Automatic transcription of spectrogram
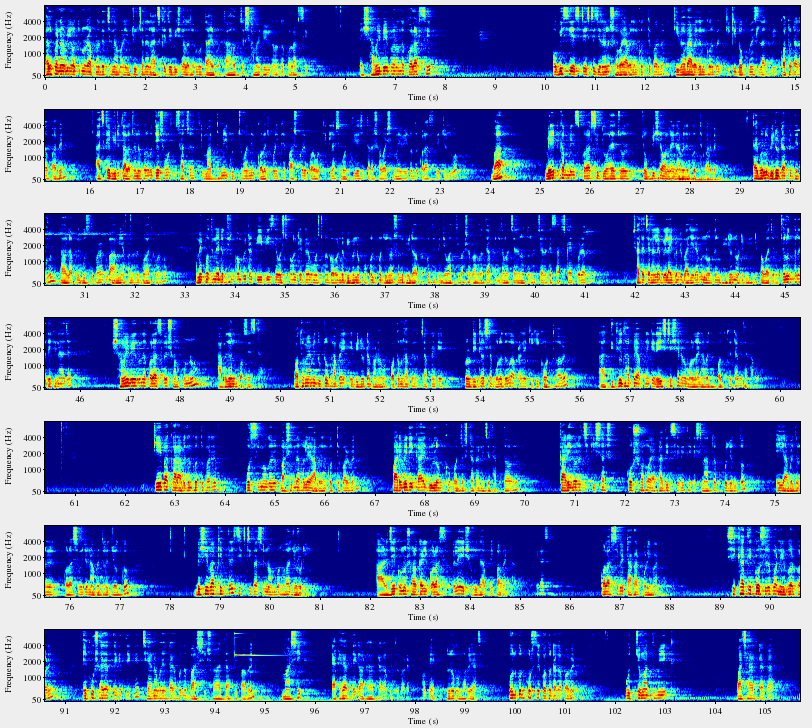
Hello friend আমি অতনুর আপনাদের দেখছেন আমার ইউটিউব চ্যানেল, আজকে যে বিষয়ে আলোচনা করব তাই, তা হচ্ছে স্বামী বিবেকানন্দ স্কলারশিপ। এই Swami Vivekananda scholarship OBC ST ST general সবাই আবেদন করতে পারবেন। কীভাবে আবেদন করবেন? কি কি ডকুমেন্টস লাগবে? কত টাকা পাবেন? আজকে ভিডিওতে আলোচনা করব। যে সমস্ত ছাত্রছাত্রী মাধ্যমিক, উচ্চ মাধ্যমিক কলেজ পরীক্ষায় পাশ করে পরবর্তী ক্লাসে ভর্তি হয়েছে, তারা সবাই স্বামী বিবেকানন্দ স্কলারশিপের জন্য বা মেরিট কাম মিন স্কলারশিপ দু হাজার চব্বিশে অনলাইনে আবেদন করতে পারবেন। তাই বলব ভিডিওটা আপনি দেখুন, তাহলে আপনি বুঝতে পারবেন বা আমি আপনাদের বোঝাতে পারব। আমি প্রতিদিন education computer PPC West Bengal tender এবং ওয়েস্ট বেঙ্গল গভর্নমেন্টের বিভিন্ন প্রকল্প যোজনার সঙ্গে ভিডিও আপলোড করতে থাকি। নিজ মাতৃভাষা বাংলাতে, আপনি যদি আমার চ্যানেল নতুন হন চ্যানেলটি সাবস্ক্রাইব করে রাখুন। সাথে চ্যানেলে বেল আইকনটি বাজিয়ে রাখুন, নতুন ভিডিও নোটিফিকেশনটি পাওয়ার জন্য। চলুন তাহলে দেখে নেওয়া যাক। স্বামী বিবেকানন্দ স্কলারশিপের সম্পূর্ণ আবেদন প্রসেসটা প্রথমে আমি দুটো ভাবে এই ভিডিওটা বানাবো। প্রথম ধাপে হচ্ছে আপনাকে পুরো ডিটেলসটা বলে দেবো, আপনাকে কী কী করতে হবে। আর দ্বিতীয় ধাপে আপনাকে রেজিস্ট্রেশন এবং অনলাইন আবেদন পদ্ধতিটা আমি দেখাবো। কে বা কার আবেদন করতে পারে পশ্চিমবঙ্গের বাসিন্দা হলে আবেদন করতে পারবেন। পারিবারিক আয় দু লক্ষ পঞ্চাশ টাকার নিচে থাকতে হবে। কারিগরি চিকিৎসা কোর্স সহ একাধিক শ্রেণি থেকে স্নাতক পর্যন্ত এই আবেদনের স্কলারশিপের জন্য আবেদনের যোগ্য। বেশিরভাগ ক্ষেত্রে সিক্সটি পার্সেন্ট নম্বর হওয়া জরুরি। আর যে কোনো সরকারি স্কলারশিপ পেলে এই সুবিধা আপনি পাবেন না। ঠিক আছে? স্কলারশিপের টাকার পরিমাণ শিক্ষার্থী কোর্সের উপর নির্ভর করে। একুশ হাজার থেকে থেকে ছিয়ানব্বই হাজার টাকা পর্যন্ত বার্ষিক সহায়তা আপনি পাবেন। মাসিক এক হাজার থেকে আট হাজার টাকা পেতে পারেন। ওকে? দুরকমভাবেই আছে। কোন কোন কোর্সে কত টাকা পাবেন? উচ্চ মাধ্যমিক পাঁচ হাজার টাকা,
